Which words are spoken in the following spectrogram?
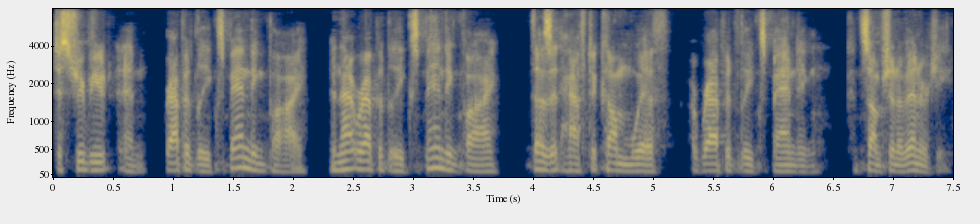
distribute a rapidly expanding pie? And that rapidly expanding pie does it have to come with a rapidly expanding consumption of energy?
